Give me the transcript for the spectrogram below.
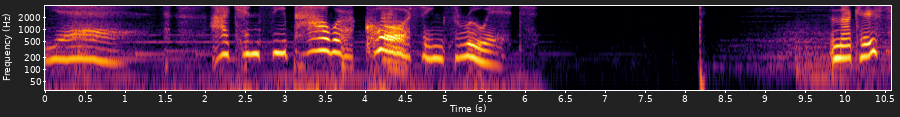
Yes, I can see power coursing through it. In that case,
